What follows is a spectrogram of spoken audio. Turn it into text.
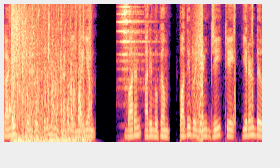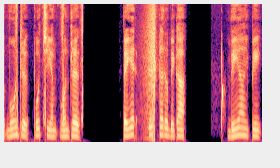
கணேஷ் கொங்கு திருமண தகவல் மையம். வரன் அறிமுகம். பதிவு எண் ஜி கே இரண்டு மூன்று பூஜ்ஜியம் ஒன்று. பெயர் கிருஷ்ணருபிகா. விஐபி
